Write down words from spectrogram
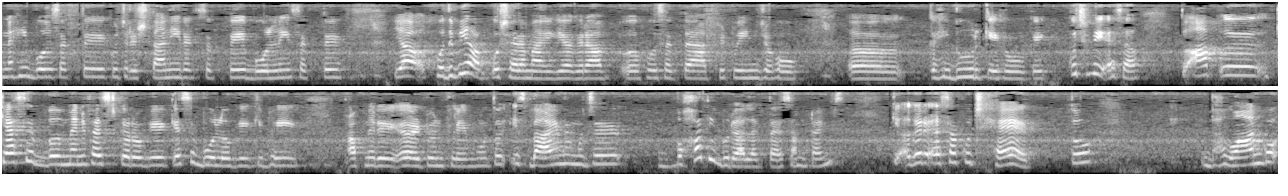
नहीं बोल सकते, कुछ रिश्ता नहीं रख सकते, बोल नहीं सकते, या खुद भी आपको शर्म आएगी अगर आप हो सकता है आपके ट्विन जो हो कहीं दूर के हो कि कुछ भी ऐसा तो आप कैसे मैनिफेस्ट करोगे, कैसे बोलोगे कि भाई आप मेरे ट्विन फ्लेम हो? तो इस बारे में मुझे बहुत ही बुरा लगता है समटाइम्स कि अगर ऐसा कुछ है तो भगवान को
